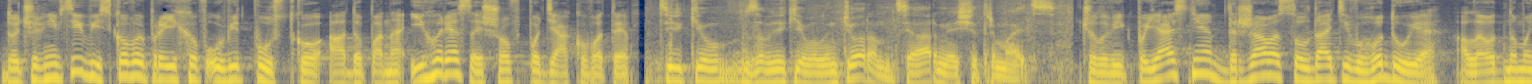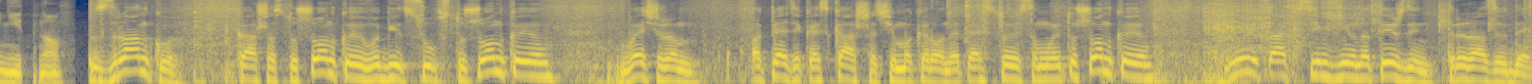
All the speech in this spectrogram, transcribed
До Чернівців військовий приїхав у відпустку, а до пана Ігоря зайшов подякувати. Тільки завдяки волонтерам ця армія ще тримається. Чоловік пояснює, держава солдатів годує, але одноманітно. Зранку каша з тушонкою, в обід суп з тушонкою, вечором опять якась каша чи макарони, опять з тою самою тушонкою. Ну і так сім днів на тиждень, три рази в день.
